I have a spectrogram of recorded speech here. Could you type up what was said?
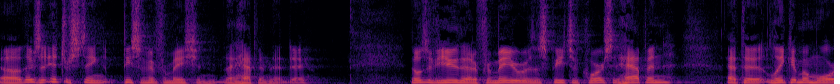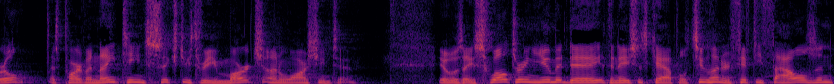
uh, there's an interesting piece of information that happened that day. Those of you that are familiar with the speech, of course, it happened at the Lincoln Memorial as part of a 1963 March on Washington. It was a sweltering, humid day at the nation's capital. 250,000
